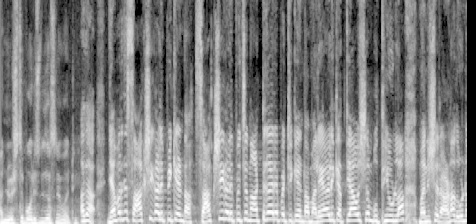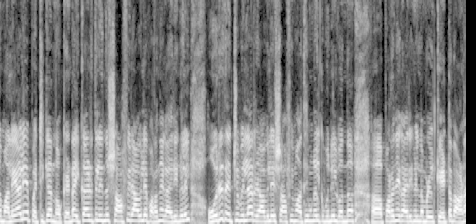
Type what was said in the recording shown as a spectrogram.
അന്വേഷിച്ച പോലീസ് ഉദ്യോഗസ്ഥനെ മാറ്റി. അതാ ഞാൻ പറഞ്ഞ സാക്ഷി കളിപ്പിക്കേണ്ട. സാക്ഷി കളിപ്പിച്ച് നാട്ടുകാരെ പറ്റിക്കേണ്ട. മലയാളിക്ക് അത്യാവശ്യം ബുദ്ധിയുള്ള മനുഷ്യരാണ്. അതുകൊണ്ട് മലയാളിയെ പറ്റിക്കാൻ നോക്കേണ്ട. ഇക്കാര്യത്തിൽ ഇന്ന് ഷാഫി രാവിലെ പറഞ്ഞ കാര്യങ്ങളിൽ ഒരു തെറ്റുമില്ല. രാവിലെ ഷാഫി മാധ്യമങ്ങൾക്ക് മുന്നിൽ വന്ന് പറഞ്ഞ കാര്യങ്ങൾ നമ്മൾ കേട്ടതാണ്.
